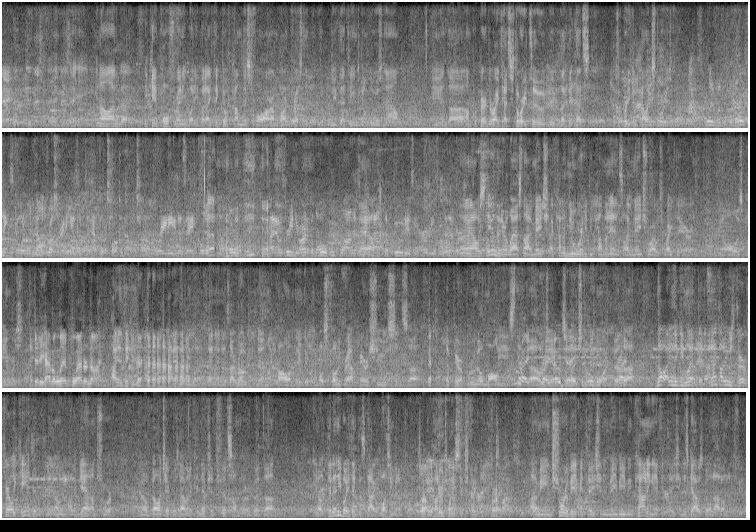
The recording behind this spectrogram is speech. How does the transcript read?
you know, uh, you can't pull for anybody, but I think to have come this far, I'm hard pressed to, to believe that team's going to lose now. And uh, I'm prepared to write that story too because I think that's it's a pretty compelling story as well. Len, with, with all the things going on, how frustrating is it to have to talk about Tom Brady and his ankle? And the whole, I was reading your article, the whole hoopla that's yeah. been about the boot. Is he hurt? Is he not hurt? I, mean, I was standing there last night. I made, I kind of knew where he'd be coming in, so I made sure I was right there and you know all those cameras. Did he have a limp, Len, or not? I didn't think he. I didn't think he limped. And, and as I wrote you know, in my column, they, they, were the most photographed pair of shoes since uh, that pair of Bruno Maglies that right, uh, OJ, right, was alleged to have worn. But right. uh, no, I didn't think he limped, and, and I thought he was very fairly candid. You know, again, I'm sure you know Belichick was having a conniption fit somewhere, but. Uh, you know, did anybody think this guy wasn't going to play? 126 straight games. Right. I mean, short of amputation and maybe even counting amputation, this guy was going out on the field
